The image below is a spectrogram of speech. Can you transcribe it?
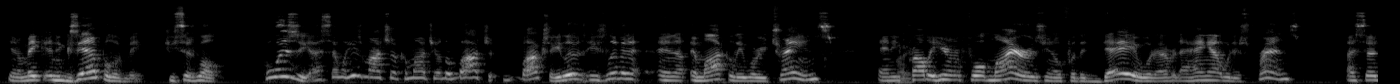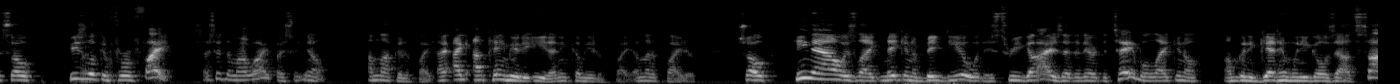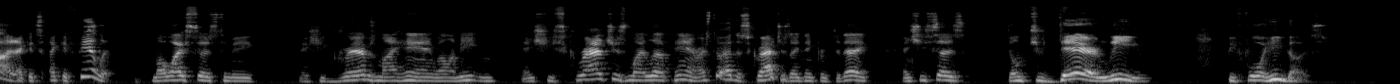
you know, make an example of me. She says, well, who is he? I said, well, he's Macho Camacho, the boxer. boxer. He lives, he's living in Immokalee where he trains, and he's Right. probably here in Fort Myers, you know, for the day or whatever to hang out with his friends. I said, so he's Right. looking for a fight. So I said to my wife, I said, you know, I'm not going to fight. I, I, I came here to eat. I didn't come here to fight. I'm not a fighter. So he now is like making a big deal with his three guys that are there at the table. Like, you know, I'm going to get him when he goes outside. I could, I could feel it. My wife says to me, and she grabs my hand while I'm eating, and she scratches my left hand. I still had the scratches, I think, from today. And she says, "Don't you dare leave before he does.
